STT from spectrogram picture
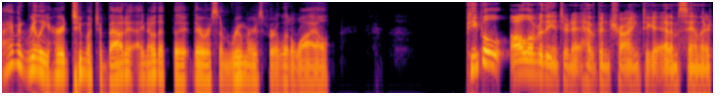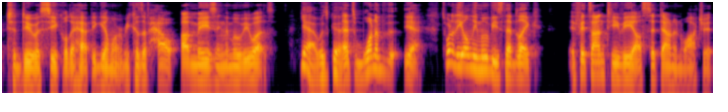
I haven't really heard too much about it. I know that the there were some rumors for a little while. people all over the internet have been trying to get Adam Sandler to do a sequel to Happy Gilmore because of how amazing the movie was. Yeah, it was good. That's one of the yeah, it's one of the only movies that like if it's on TV, I'll sit down and watch it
